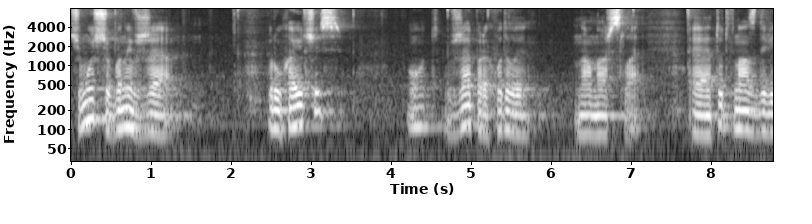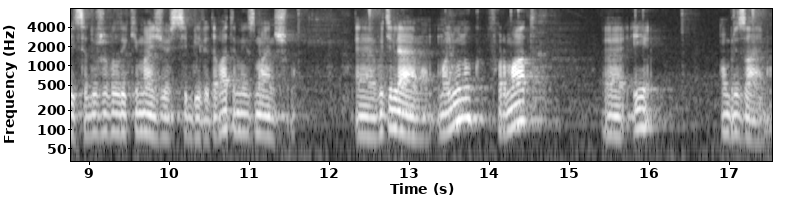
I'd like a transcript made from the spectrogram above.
Чому? Щоб вони вже рухаючись, от, вже переходили на наш слайд. Е, Тут в нас, дивіться, дуже великі межі ось ці білі. Давайте ми їх зменшимо. Е, Виділяємо малюнок, формат е, і обрізаємо.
